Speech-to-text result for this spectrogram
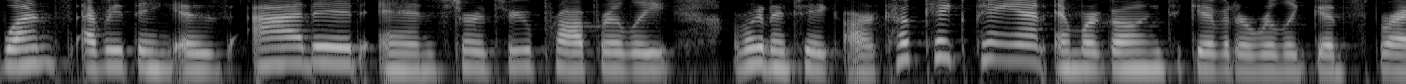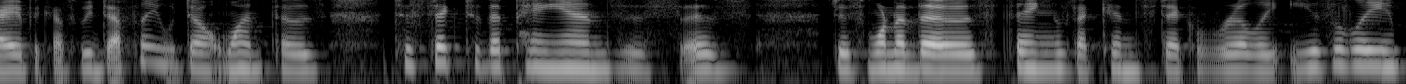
Once everything is added and stirred through properly, we're going to take our cupcake pan and we're going to give it a really good spray because we definitely don't want those to stick to the pans. This is just one of those things that can stick really easily.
